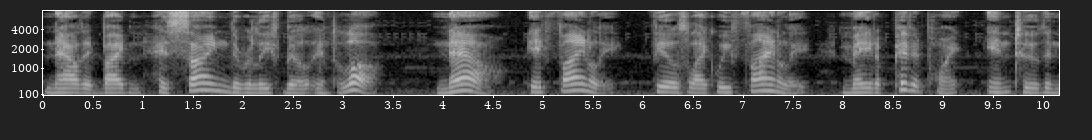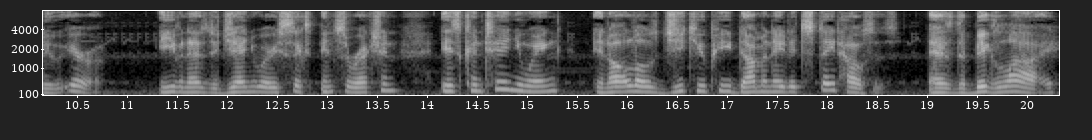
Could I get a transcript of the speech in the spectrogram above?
Now that Biden has signed the relief bill into law, now it finally feels like we finally made a pivot point into the new era. Even as the January 6th insurrection is continuing in all those GQP dominated state houses, as the big lie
